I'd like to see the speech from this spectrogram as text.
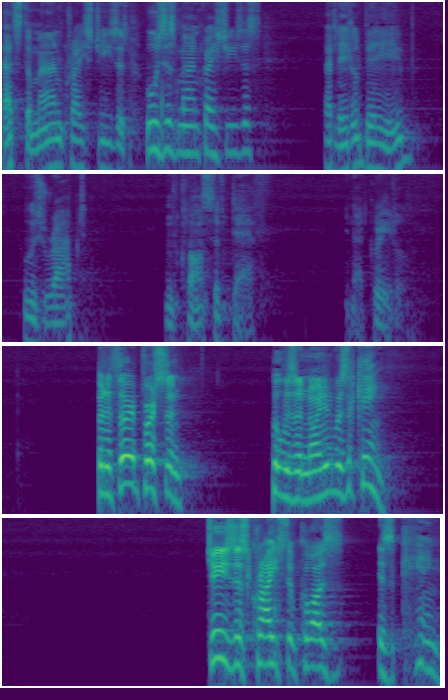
That's the man Christ Jesus. Who's this man Christ Jesus? That little babe who's wrapped in the cloths of death in that cradle. But a third person who was anointed was a king. Jesus Christ, of course, is a king.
